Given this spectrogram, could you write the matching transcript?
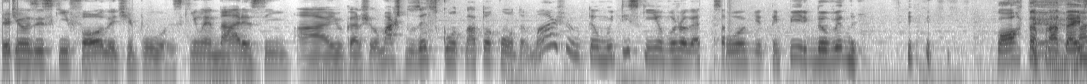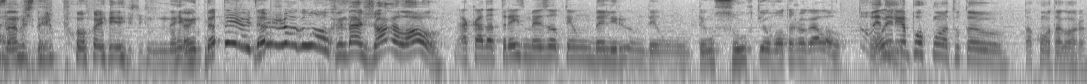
eu tinha umas skins foda, tipo, skin lendária assim. Aí o cara chegou, macho, 200 conto na tua conta. Macho, eu tenho muita skin, eu vou jogar essa porra aqui. Tem perigo de eu vender. Corta pra 10 anos depois. Nem... Eu ainda tenho, eu ainda jogo LOL. Tu ainda joga LOL? A cada três meses eu tenho um delírio, um, um, tenho um surto e eu volto a jogar LOL. Tu Hoje, venderia por quanto teu, tua conta agora?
